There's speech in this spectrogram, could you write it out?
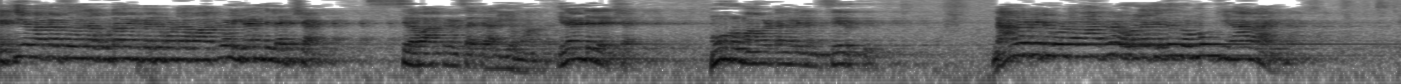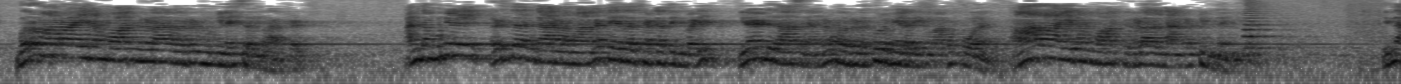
ஐக்கிய மக்கள் சுதந்திர கூட்டமைப்பு பெற்றுக்கொண்ட வாக்குகள் இரண்டு லட்சம். சில வாக்குகள் சற்று அதிகமாக இரண்டு லட்சம். மூன்று மாவட்டங்களிலும் சேர்த்து. நாங்கள் பெற்றுக்கொண்ட வாக்குகள் ஒரு லட்சத்து தொண்ணூற்றி நாலாயிரம். வெறும் ஆறாயிரம் வாக்குகளால் அவர்கள் முன்னிலை சென்றார்கள். அந்த முன்னிலை எடுத்ததன் காரணமாக தேர்தல் சட்டத்தின்படி இரண்டு ஆசனங்கள் அவர்களுக்கு ஒரு மேலதிகமாக போனது. ஆறாயிரம் வாக்குகளால் நாங்கள் பின்தங்கினோம். இந்த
